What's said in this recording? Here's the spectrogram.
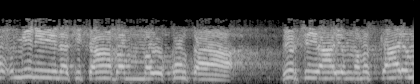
മുഅ്മിനീന മൗഖൂത. തീർച്ചയായും നമസ്കാരം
